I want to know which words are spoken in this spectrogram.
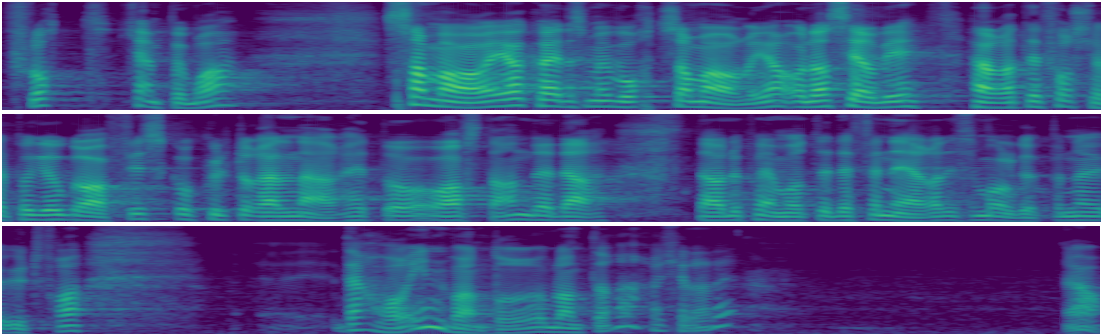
Flott. Kjempebra. Samaria, hva er det som er vårt Samaria? Og Da ser vi her at det er forskjell på geografisk og kulturell nærhet og, og avstand. Det er der, der, du på en måte definerer disse målgruppene ut fra. Dere har innvandrere blant dere, har ikke dere det? Ja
